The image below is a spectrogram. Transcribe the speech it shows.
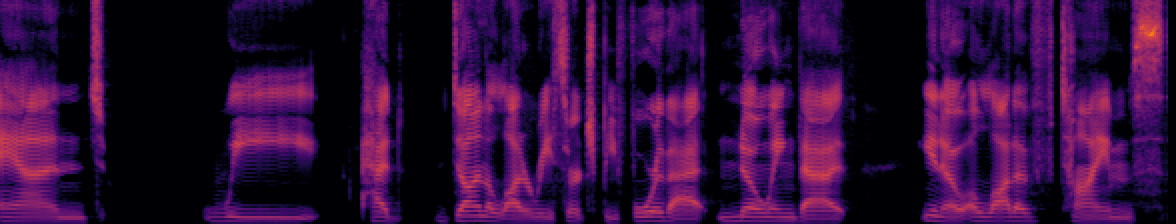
And we had done a lot of research before that, knowing that, you know, a lot of times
